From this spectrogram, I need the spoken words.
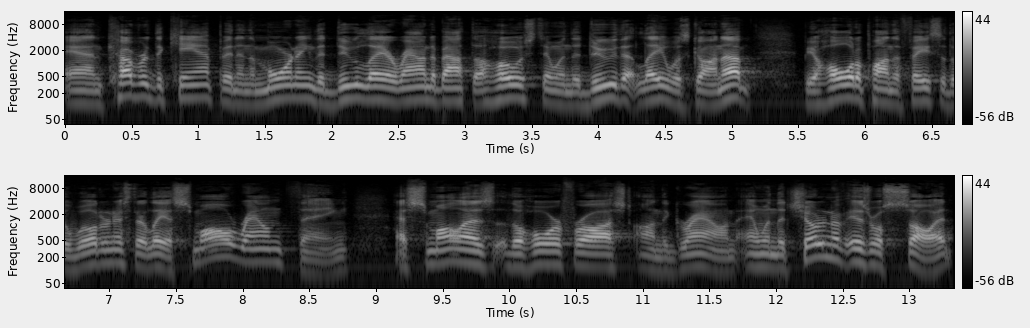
and covered the camp, and in the morning the dew lay around about the host. And when the dew that lay was gone up, behold, upon the face of the wilderness there lay a small round thing as small as the hoarfrost on the ground. And when the children of Israel saw it,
